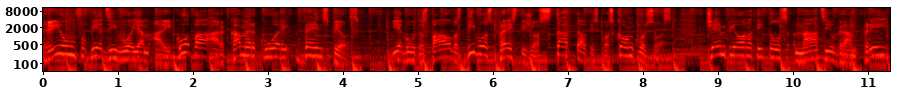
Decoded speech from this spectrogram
Triumfu piedzīvojam arī kopā ar kamerkori Vēnspils. Iegūtas balvas divos prestižos starptautiskos konkursos čempiona tituls Nāciju Grand Prix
